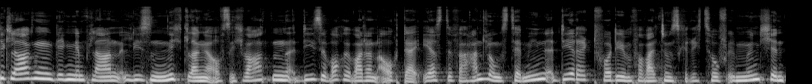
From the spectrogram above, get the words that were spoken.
Die Klagen gegen den Plan ließen nicht lange auf sich warten. Diese Woche war dann auch der erste Verhandlungstermin direkt vor dem Verwaltungsgerichtshof in München.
